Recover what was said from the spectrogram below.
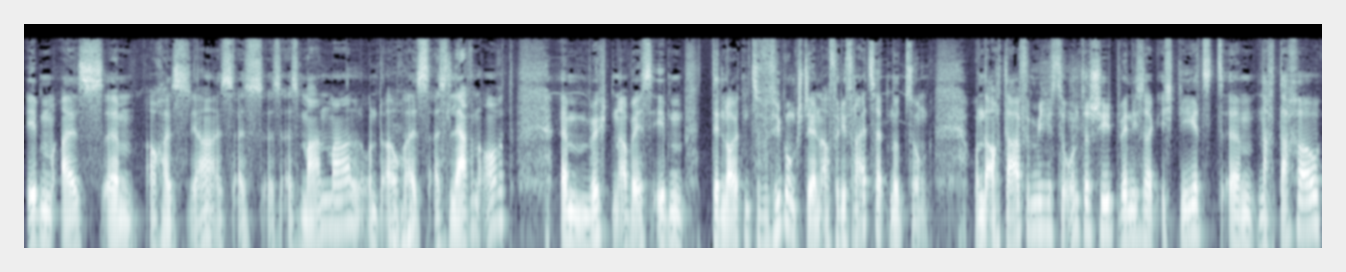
eben als ähm, auch als ja als als als, als Mahnmal und auch mhm. als als Lernort, ähm, möchten aber es eben den Leuten zur Verfügung stellen, auch für die Freizeitnutzung. Und auch da für mich ist der Unterschied, wenn ich sage, ich gehe jetzt ähm, nach Dachau,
